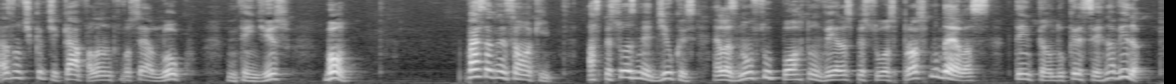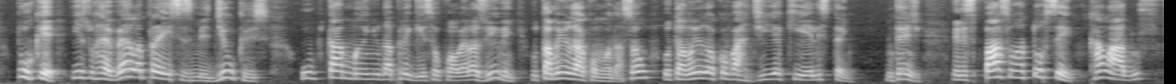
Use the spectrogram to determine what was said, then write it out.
Elas vão te criticar falando que você é louco, entende isso? Bom, presta atenção aqui. As pessoas medíocres, elas não suportam ver as pessoas próximo delas tentando crescer na vida. Por quê? Isso revela para esses medíocres o tamanho da preguiça o qual elas vivem, o tamanho da acomodação, o tamanho da covardia que eles têm. Entende? Eles passam a torcer calados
